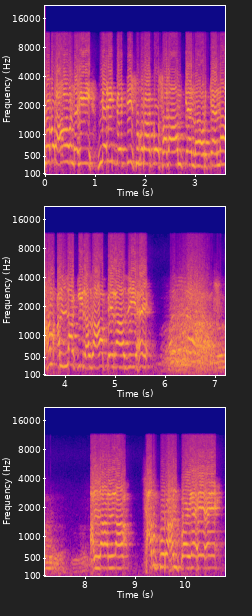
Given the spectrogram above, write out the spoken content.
घबराओ नहीं, मेरी बेटी सुगरा को सलाम कहना और कहना, हम अल्लाह की रजा पे राज़ी है। अल्लाह अल्लाह, सब कुरान पढ़ रहे हैं।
